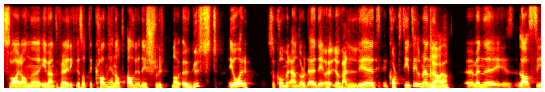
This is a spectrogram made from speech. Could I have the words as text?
svarene i Vanterfair er riktige, så det kan hende at allerede i slutten av august i år så kommer Andor. Det er, jo, det er veldig kort tid til, men, ja, ja. Eh, men eh, la oss si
